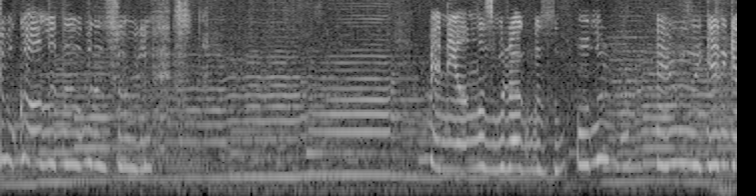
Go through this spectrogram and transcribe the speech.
Çok ağladığımı da söyle. Beni yalnız bırakmasın olur mu? Evimize geri gelsin.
